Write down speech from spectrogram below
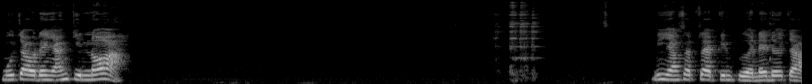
หมูเจ้าได้ยังกินเนาะมียังแซ่บๆกินเผื่อได้เด้อจ้ะ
